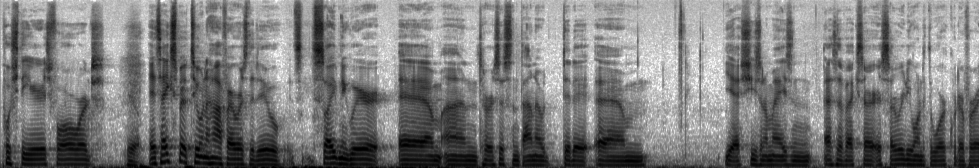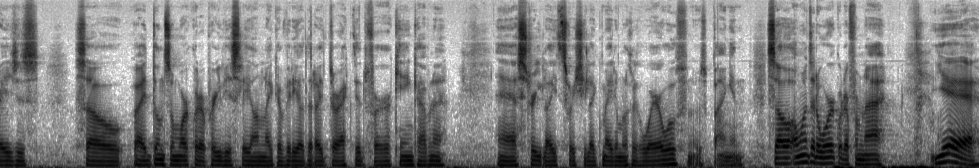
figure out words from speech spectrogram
push the ears forward yeah. It takes about two and a half hours to do. It's Saib Nguir um, and her assistant Dana did it. Um, yeah, she's an amazing SFX artist. I really wanted to work with her for ages. So I'd done some work with her previously on like a video that I directed for Kean Kavanagh. Uh, Streetlights, where she like made him look like a werewolf, and it was banging. So I wanted to work with her from that. Yeah,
